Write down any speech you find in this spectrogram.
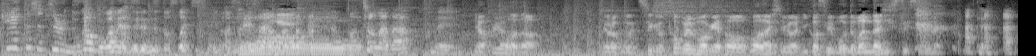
캐릭터 시트를 누가 보관해야 되는지 또써 있습니다. 세상에. 오. 엄청나다. 네. 야 훌륭하다. 여러분 지금 터블벅에서 후원하시면 이것을 모두 만나실 수 있습니다.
